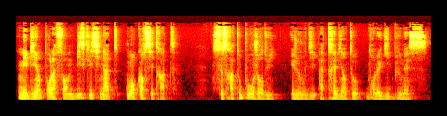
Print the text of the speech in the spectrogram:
mais bien pour la forme bisglycinate ou encore citrate. Ce sera tout pour aujourd'hui et je vous dis à très bientôt dans le guide Blueness.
